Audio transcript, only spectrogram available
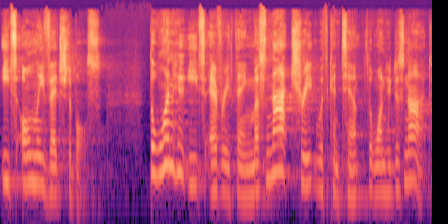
eats only vegetables. The one who eats everything must not treat with contempt the one who does not.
